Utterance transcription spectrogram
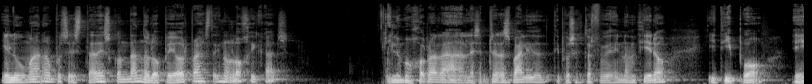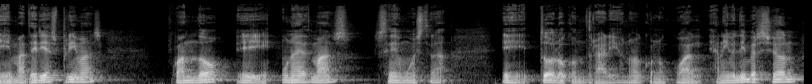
el humano pues está descontando lo peor para las tecnológicas y lo mejor para las empresas válidas de tipo sector financiero y tipo eh, materias primas, cuando eh, una vez más se demuestra eh, todo lo contrario, ¿no? Con lo cual, a nivel de inversión,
